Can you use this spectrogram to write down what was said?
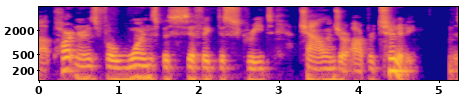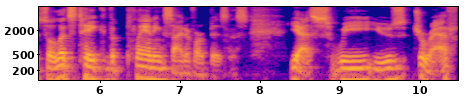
uh, partners for one specific discrete challenge or opportunity. So let's take the planning side of our business. Yes, we use Jirav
